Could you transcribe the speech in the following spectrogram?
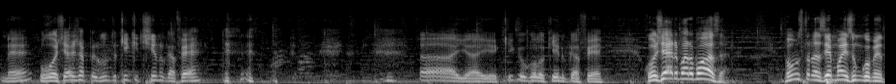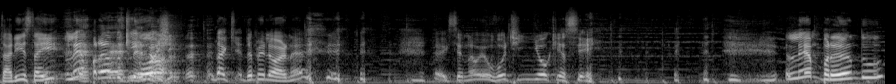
né? O Rogério já pergunta o que que tinha no café. Ai, ai, o que que eu coloquei no café? Rogério Barbosa, vamos trazer mais um comentarista aí. Lembrando É, é que melhor. hoje... Daqui, é melhor, né? É senão eu vou te enlouquecer. Lembrando,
